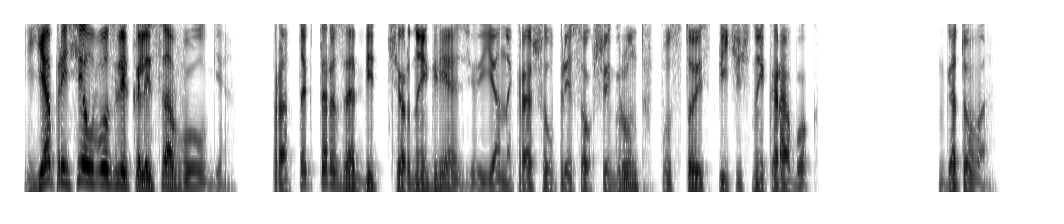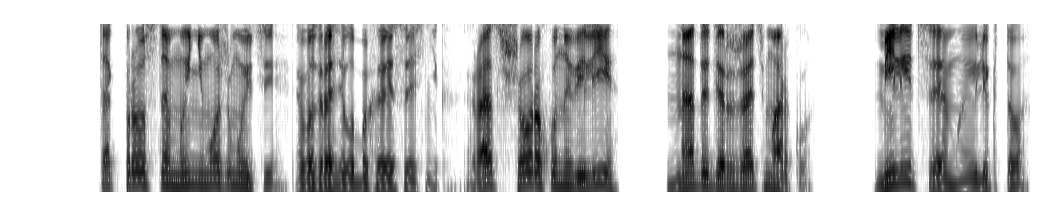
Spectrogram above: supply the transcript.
Я присел возле колеса «Волги». Протектор забит черной грязью. Я накрошил присохший грунт в пустой спичечный коробок. Готово. «Так просто мы не можем уйти», — возразила БХССник. «Раз шороху навели, надо держать марку. Милиция мы или кто?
